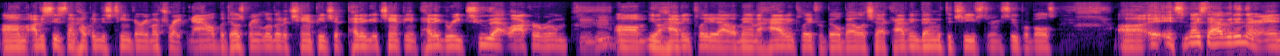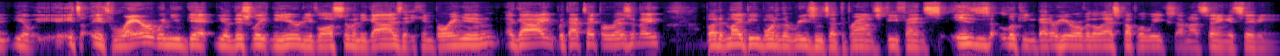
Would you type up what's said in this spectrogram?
um, obviously, it's not helping this team very much right now, but does bring a little bit of a championship pedigree, champion pedigree to that locker room. Mm-hmm. Um, you know, having played at Alabama, having played for Bill Belichick, having been with the Chiefs during Super Bowls. uh, it's nice to have it in there. And you know, it's it's rare when you get you know this late in the year and you've lost so many guys that you can bring in a guy with that type of resume. But it might be one of the reasons that the Browns defense is looking better here over the last couple of weeks. I'm not saying it's saving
